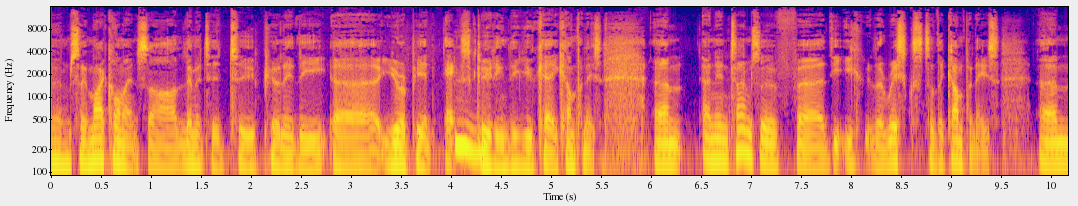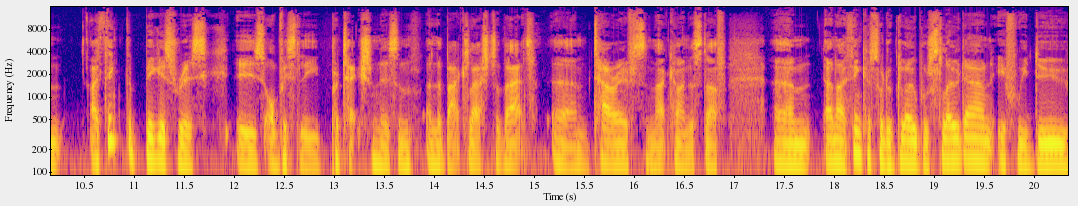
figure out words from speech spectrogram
Um, so my comments are limited to purely the uh, European, excluding mm. the UK companies. Um, and in terms of uh, the the risks to the companies, um, I think the biggest risk is obviously protectionism and the backlash to that, um, tariffs and that kind of stuff. Um, and I think a sort of global slowdown, if we do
